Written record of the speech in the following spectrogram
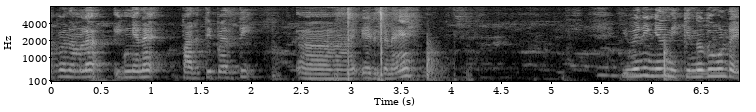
അപ്പോൾ നമ്മൾ ഇങ്ങനെ പരത്തി പരത്തി എടുക്കണേ. ഇവൻ ഇങ്ങനെ നിൽക്കുന്നത് കൊണ്ടേ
